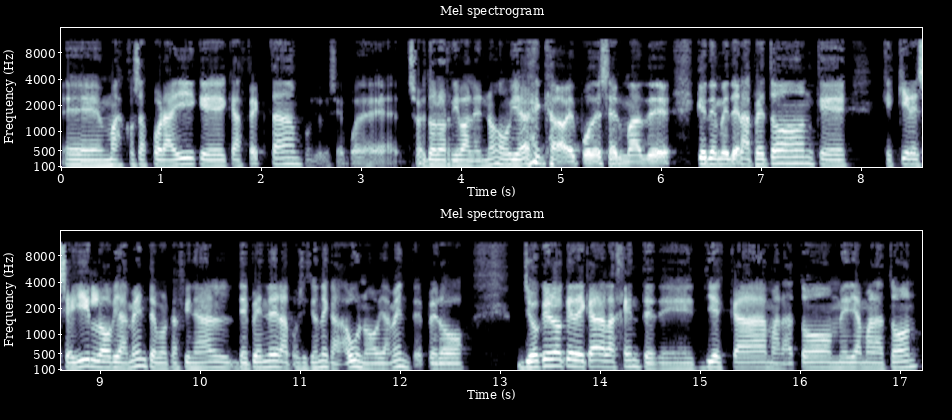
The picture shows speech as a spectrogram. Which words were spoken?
eh, más cosas por ahí que, que afectan, pues yo que sé, puede, sobre todo los rivales, ¿no? Obviamente cada vez puede ser más de que te meten a petón, que, que quieres seguirlo, obviamente, porque al final depende de la posición de cada uno, obviamente, pero yo creo que de cara a la gente de 10K, maratón, media maratón,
